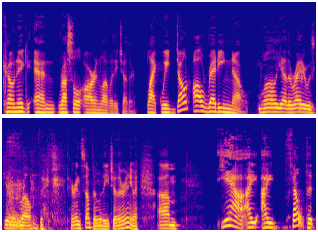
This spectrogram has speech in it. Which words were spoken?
Koenig and Russell are in love with each other. Like we don't already know. Well, yeah, the writer was given. Well, they're in something with each other anyway. Um, yeah, I I felt that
